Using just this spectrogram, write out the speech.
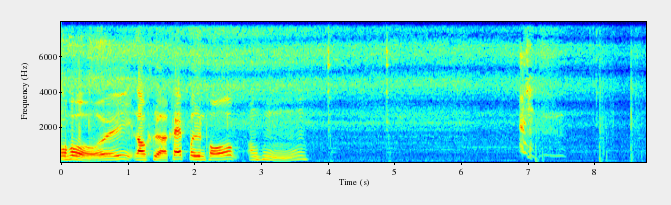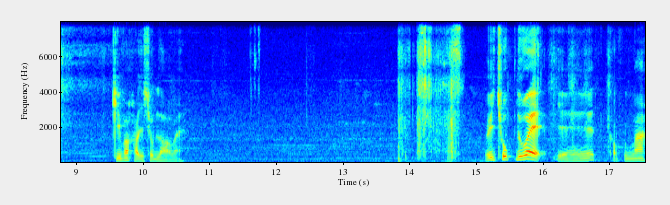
โอ้โห เราเขือแค่ปืนพกอือหือคิดว่าเขาจะชุบเราไหมเฮ้ย ชุบด้วย เย้ขอบคุณมาก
